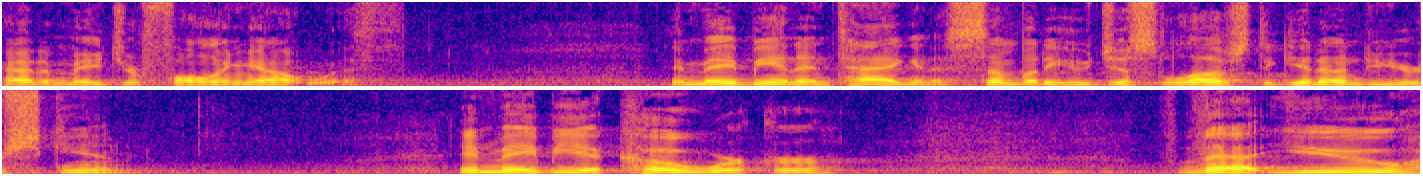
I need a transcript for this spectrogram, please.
had a major falling out with. It may be an antagonist, somebody who just loves to get under your skin. It may be a coworker that you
